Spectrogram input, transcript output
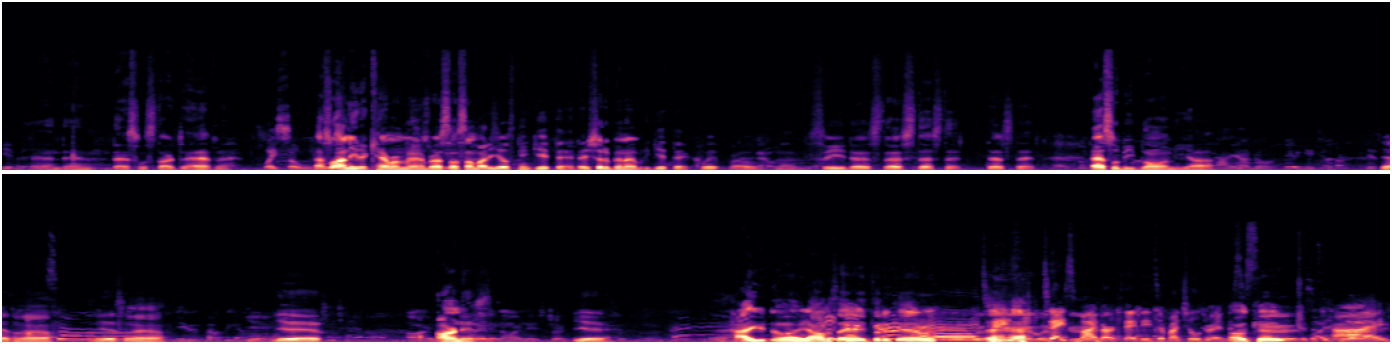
You get. And then that's what start to happen. Wait, so That's what- why I need a cameraman, bro, so somebody else can get that. They should have been able to get that clip, bro. Like, See, that's that's that's that that's that. That's what be blowing me, y'all. How y'all doing? Yes, ma'am. Yes, ma'am. Yeah. Yeah, Arnest. Arnest. Twin and Arnest, Trey. yeah. How you doing? Y'all want to say hey to the camera? Today's, today's my birthday. These are my children. This Okay. Is, this is Kai,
